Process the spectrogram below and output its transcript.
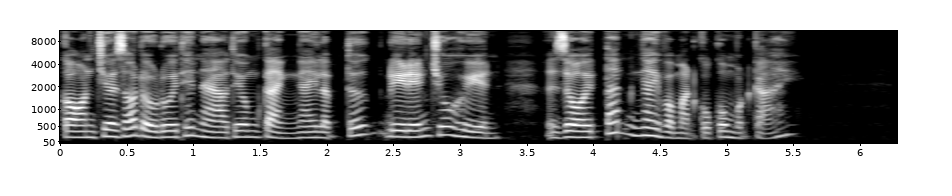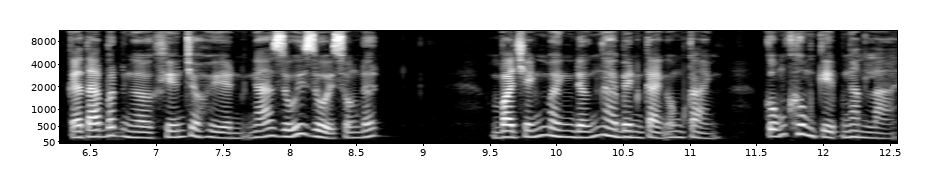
Còn chưa rõ đầu đuôi thế nào thì ông Cảnh ngay lập tức đi đến chỗ Huyền, rồi tắt ngay vào mặt của cô một cái. Cái tát bất ngờ khiến cho Huyền ngã rúi rủi xuống đất. Và chính mình đứng ngay bên cạnh ông Cảnh cũng không kịp ngăn lại.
